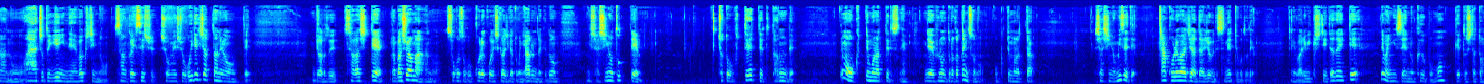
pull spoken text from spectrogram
ああのああちょっと家にねワクチンの3回接種証明書置いてきちゃったのよって。だからそれ探して場所はまああのそこそここれこれしかじかとこにあるんだけど写真を撮ってちょっと送ってって言って頼んで。でも送ってもらってですね。でフロントの方にその送ってもらった写真を見せてあこれはじゃあ大丈夫ですねってことで。割引していただいてで、まあ、2000円のクーポンもゲットしたと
